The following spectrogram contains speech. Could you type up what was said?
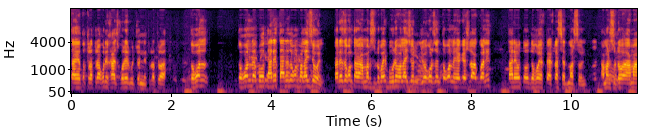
তাই তো তুরা তুরা করে কাজ করে বুঝছেন তুরা তুরা তখন তখন তারে তারে যখন ফেলাইছিল তারে যখন তার, আমার ছোট ভাইয়ের বউরে ফেলাইছিল জিও করছেন, তখন হে গেছিল আফগানিত। তারেও তো দেখো একটা একটা সেদ মারছেন। আমার ছোট আমার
